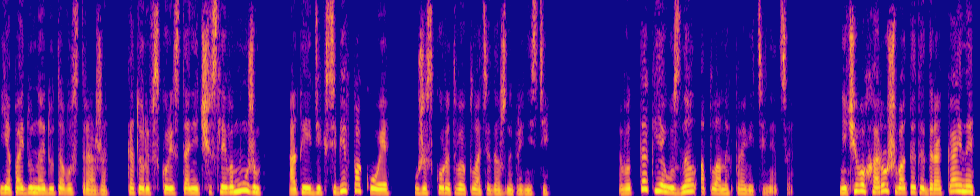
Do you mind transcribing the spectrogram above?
Я пойду найду того стража, который вскоре станет счастливым мужем, а ты иди к себе в покое, уже скоро твое платье должны принести. Вот так я узнал о планах правительницы. Ничего хорошего от этой дракайны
